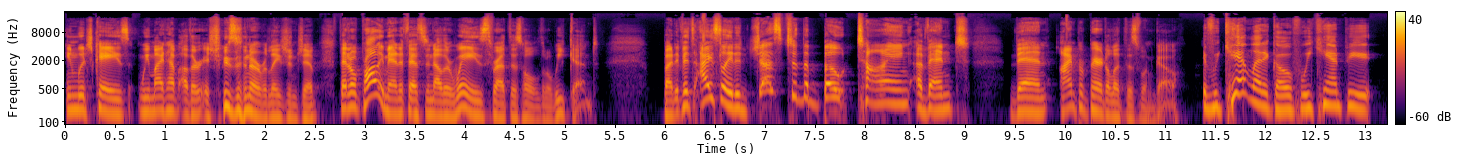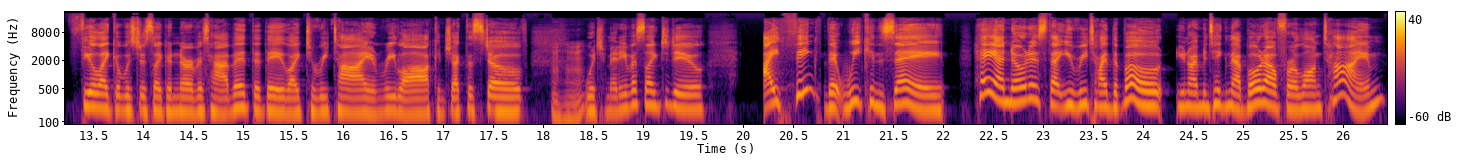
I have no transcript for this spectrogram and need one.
In which case, we might have other issues in our relationship that'll probably manifest in other ways throughout this whole little weekend. But if it's isolated just to the boat tying event, then I'm prepared to let this one go. If we can't let it go, if we can't be feel like it was just like a nervous habit that they like to retie and relock and check the stove, Mhm. which many of us like to do. I think that we can say, Hey, I noticed that you retied the boat. You know, I've been taking that boat out for a long time.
